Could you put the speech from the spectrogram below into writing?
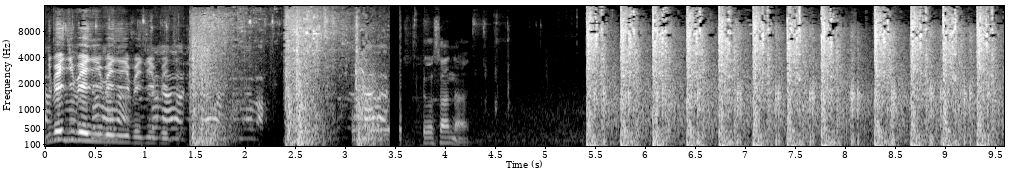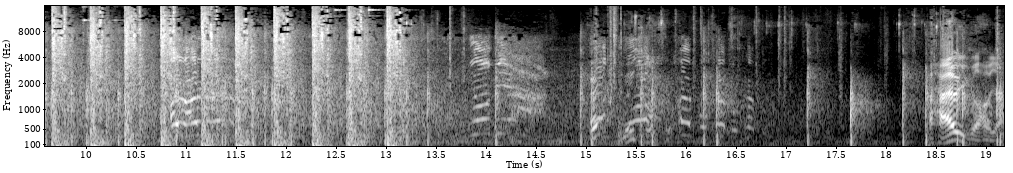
你别急别急别急别急别急。这个三男。没死，快补快补快补！还有一个好像。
